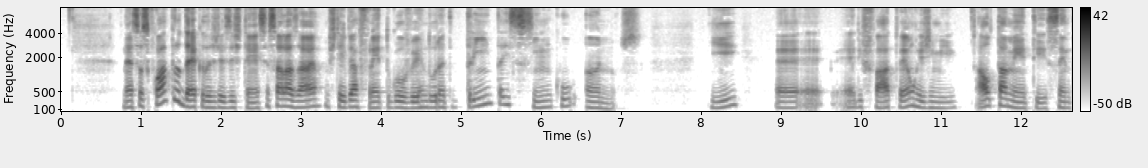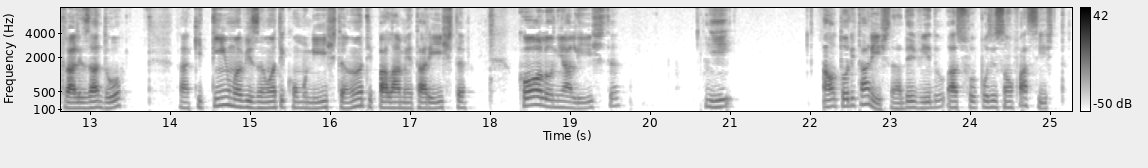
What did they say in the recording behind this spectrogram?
Nessas quatro décadas de existência, Salazar esteve à frente do governo durante 35 anos. E é, é, é de fato é um regime altamente centralizador, tá? que tinha uma visão anticomunista, antiparlamentarista, colonialista e autoritarista, né, devido à sua posição fascista.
